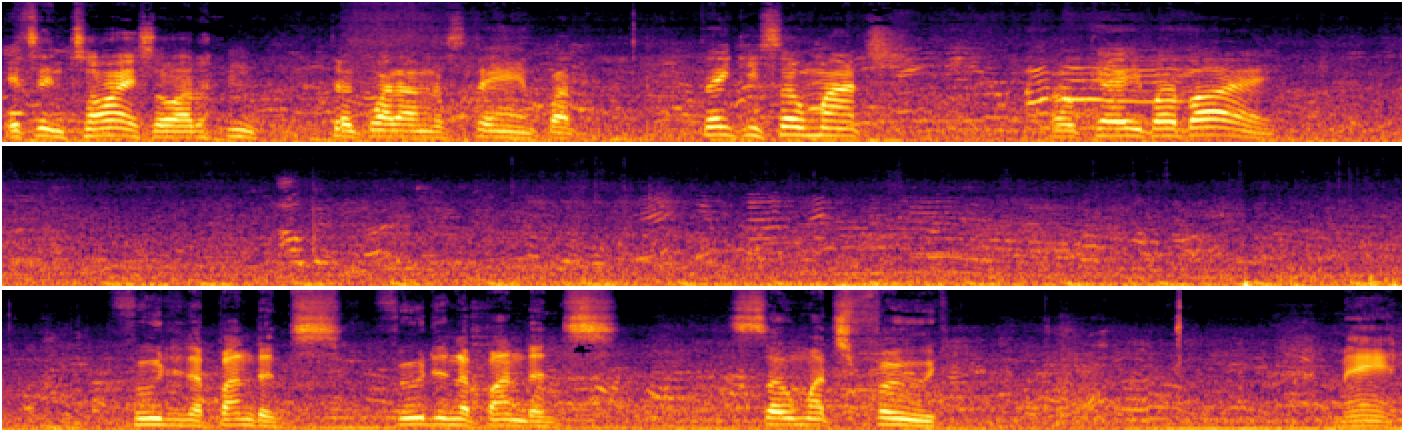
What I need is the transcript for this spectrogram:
It's in Thai, so I don't, don't quite understand. But thank you so much. Okay. Bye bye. Food in abundance. Food in abundance. So much food. Man.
